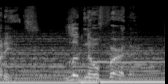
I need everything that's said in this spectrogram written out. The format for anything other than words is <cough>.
audience? Look no further.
